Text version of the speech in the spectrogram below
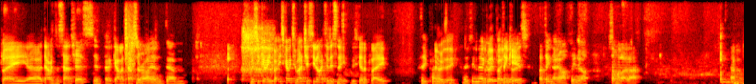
play uh, Davinson Sanchez uh, Galatasaray, and um, where's he going? But he's going to Manchester United, isn't he? He's going to play. Is he playing? Oh, is he? Is he in their group? I think he is. I think they are. I think they are. Someone like that. Um,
